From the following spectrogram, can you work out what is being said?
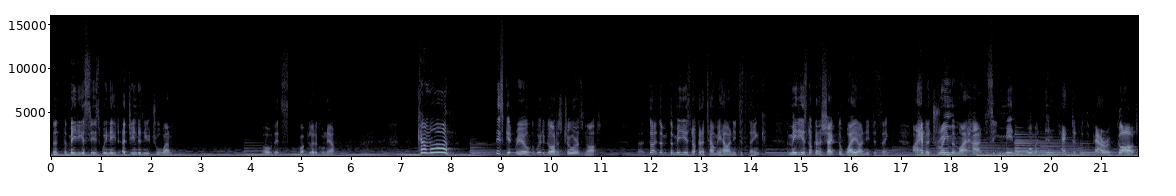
The, the media says we need a gender neutral one. Oh, that's quite political now. Come on. Let's get real. The Word of God is true or it's not. Uh, the, the media is not going to tell me how I need to think. The media is not going to shape the way I need to think. I have a dream in my heart to see men and women impacted with the power of God.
